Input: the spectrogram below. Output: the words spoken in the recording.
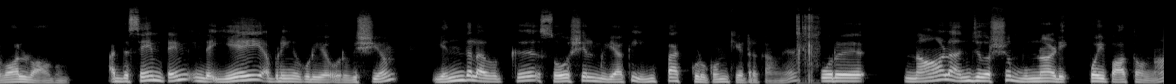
எவால்வ் ஆகும்? அட் த சேம் டைம் இந்த ஏஐ அப்படிங்கக்கூடிய ஒரு விஷயம் எந்த அளவுக்கு சோஷியல் மீடியாவுக்கு இம்பேக்ட் கொடுக்கும்னு கேட்டிருக்காங்க. ஒரு நாலு அஞ்சு வருஷம் முன்னாடி போய் பார்த்தோம்னா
